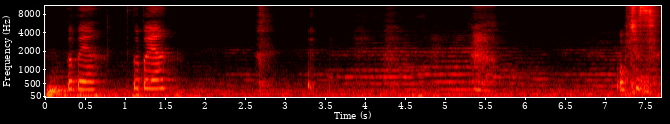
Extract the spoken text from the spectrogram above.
뿌뿌야 뿌뿌야. 멈췄어.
